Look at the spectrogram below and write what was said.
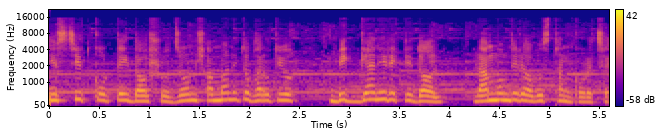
নিশ্চিত করতেই দশ জন সম্মানিত ভারতীয় বিজ্ঞানীর একটি দল রাম মন্দিরে অবস্থান করেছে।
